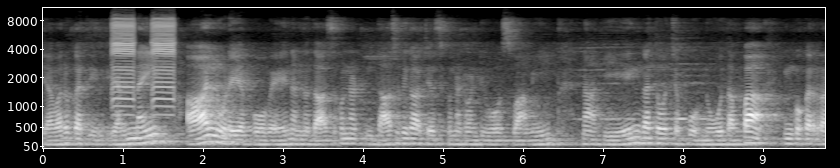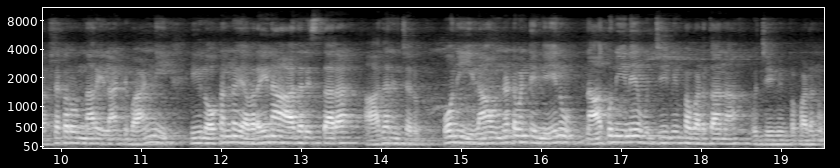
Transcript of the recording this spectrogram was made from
ఎవరు కతి ఎన్నై ఆళ్ళు ఉడయపోవే. నన్ను దాసుకున్న దాసుడిగా చేసుకున్నటువంటి ఓ స్వామి నాకు ఏం గతో చెప్పు. నువ్వు తప్ప ఇంకొకరు రక్షకరు ఉన్నారు ఇలాంటి వాడిని ఈ లోకంలో ఎవరైనా ఆదరిస్తారా? ఆదరించరు. పోనీ ఇలా ఉన్నటువంటి నేను నాకు నేనే ఉజ్జీవింపబడతానా? ఉజ్జీవింపబడను.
